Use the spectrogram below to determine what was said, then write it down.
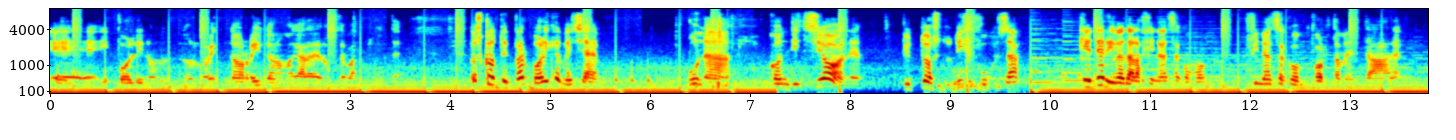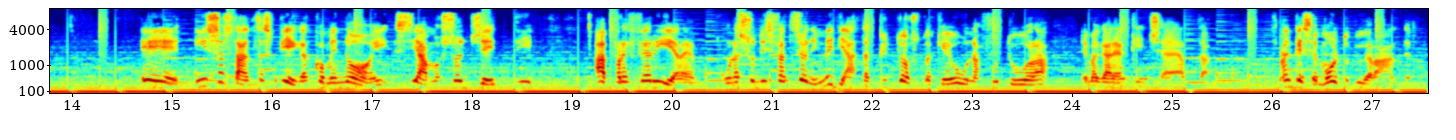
e i polli non, non, non ridono magari le nostre battute. Lo sconto iperbolico invece è una condizione piuttosto diffusa che deriva dalla finanza, com- finanza comportamentale e in sostanza spiega come noi siamo soggetti a preferire una soddisfazione immediata piuttosto che una futura e magari anche incerta, anche se molto più grande.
